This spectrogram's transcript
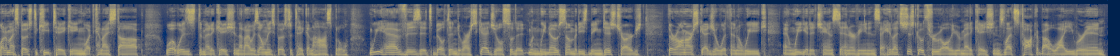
what am I supposed to keep taking? What can I stop? What was the medication that I was only supposed to take in the hospital? We have visits built into our schedule so that when we know somebody's being discharged, they're on our schedule within a week and we get a chance to intervene and say, hey, let's just go through all your medications. Let's talk about why you were in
